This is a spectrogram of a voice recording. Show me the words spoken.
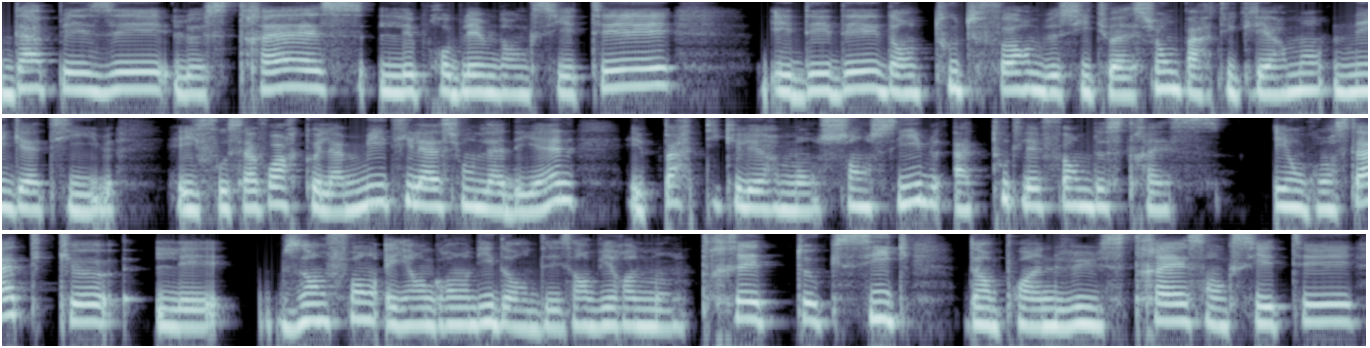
d'apaiser le stress, les problèmes d'anxiété et d'aider dans toute forme de situation particulièrement négative. Et il faut savoir que la méthylation de l'ADN est particulièrement sensible à toutes les formes de stress. Et on constate que les enfants ayant grandi dans des environnements très toxiques d'un point de vue stress, anxiété,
